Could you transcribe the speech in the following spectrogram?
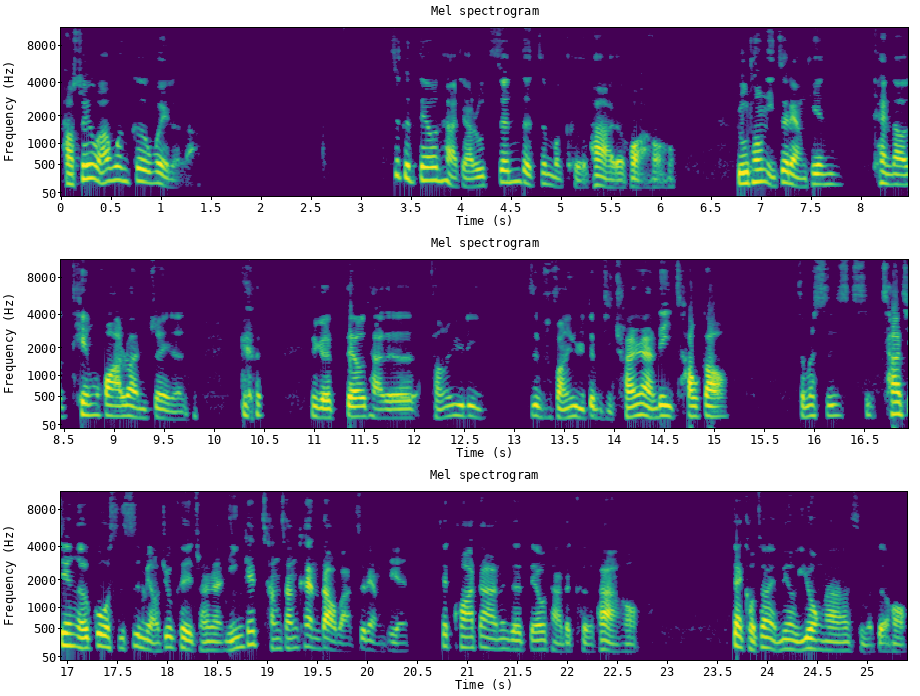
好，所以我要问各位了啦。这个 Delta 假如真的这么可怕的话，哦，如同你这两天看到天花乱坠的，那个 Delta 的防御力，这防御力对不起，传染力超高，什么十十擦肩而过十四秒就可以传染，你应该常常看到吧？这两天在夸大那个 Delta 的可怕，哈，戴口罩也没有用啊，什么的，哈。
